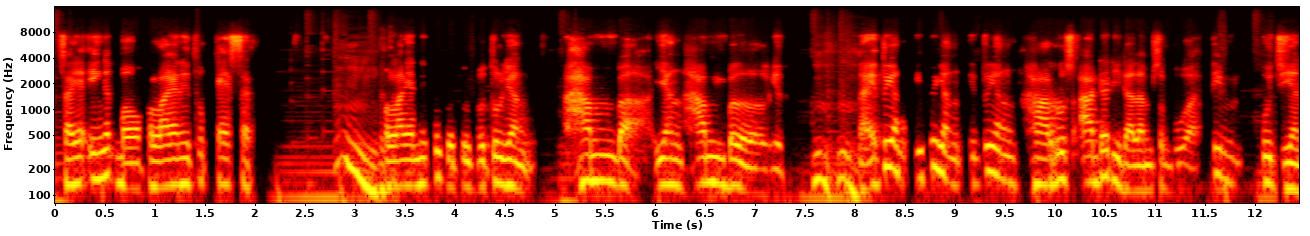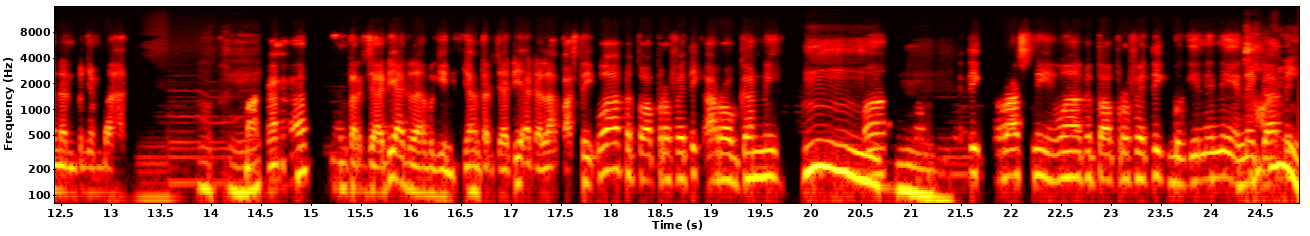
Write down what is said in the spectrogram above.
Saya ingat bahwa pelayan itu keset. Hmm, betul. Pelayan itu betul-betul yang hamba, yang humble gitu. Mhm. Nah itu yang itu yang itu yang harus ada di dalam sebuah tim pujian dan penyembahan. Oke. Maka yang terjadi adalah begini. Yang terjadi adalah pasti wah ketua profetik arogan nih, Hmm. Wah, profetik keras nih, wah ketua profetik begini nih, Sok negatif nih,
